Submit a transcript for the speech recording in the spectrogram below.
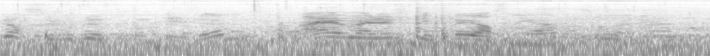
Gasser du brukte samtidig, eller? Nei, jeg bare slipper gassen igjen. skal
